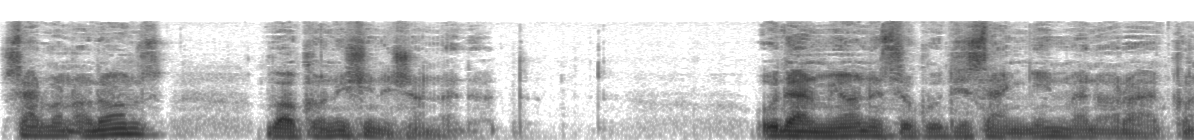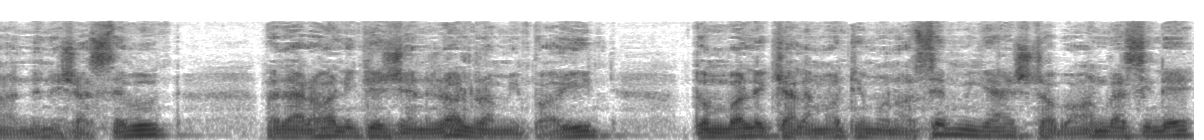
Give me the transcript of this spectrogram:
سرمان آدامز واکنشی نشان نداد. او در میان سکوتی سنگین و ناراحت کننده نشسته بود و در حالی که ژنرال را میپایید دنبال کلماتی مناسب میگشت تا به آن وسیله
